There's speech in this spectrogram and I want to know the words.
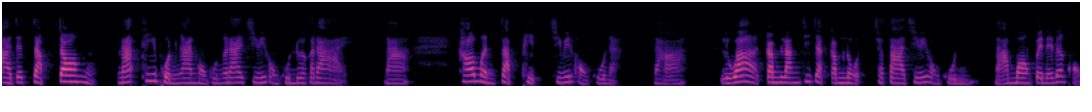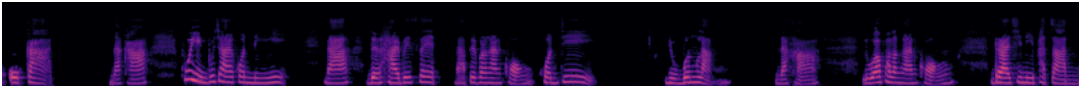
อาจจะจับจ้องณที่ผลงานของคุณก็ได้ชีวิตของคุณด้วยก็ได้นะ เขาเหมือนจับผิดชีวิตของคุณอะนะคะ หรือว่ากำลังที่จะกำหนดชะตาชีวิตของคุณนะมองเป็นในเรื่องของโอกาสนะคะ ผู้หญิงผู้ชายคนนี้นะ The High Priestess นะเป็นพลังงานของคนที่อยู่เบื้องหลังนะคะ หรือว่าพลังงานของราชินีพระจันทร์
